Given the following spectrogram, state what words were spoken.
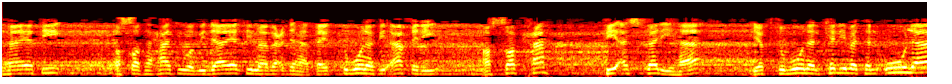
نهاية الصفحات وبداية ما بعدها فيكتبون في آخر الصفحة في أسفلها يكتبون الكلمة الأولى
